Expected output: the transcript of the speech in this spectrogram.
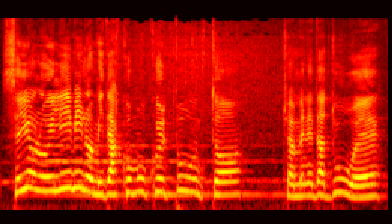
Se io lo elimino mi dà comunque il punto? Cioè me ne dà due?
